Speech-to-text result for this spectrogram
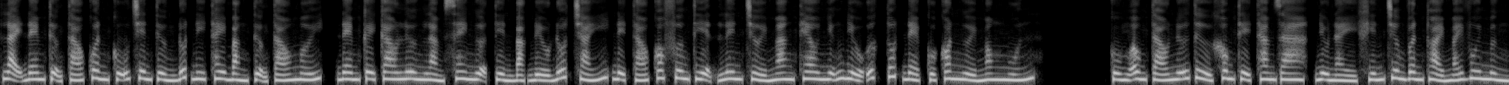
lại đem tượng Táo Quân cũ trên tường đốt đi thay bằng tượng Táo mới, đem cây cao lương làm xe ngựa tiền bạc đều đốt cháy để Táo có phương tiện lên trời mang theo những điều ước tốt đẹp của con người mong muốn. Cùng ông táo nữ tử không thể tham gia, điều này khiến Trương Vân thoải mái vui mừng,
